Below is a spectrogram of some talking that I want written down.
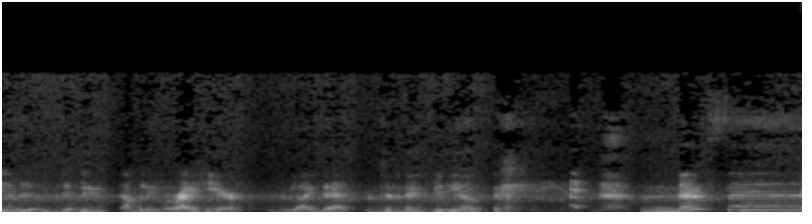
I'm gonna leave it right here. Do like that. Until the next video. Nurses.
